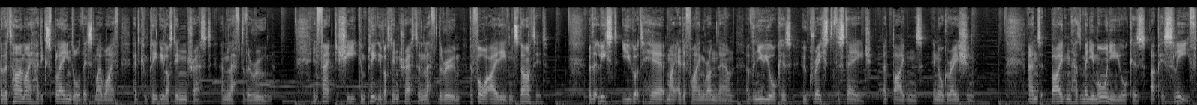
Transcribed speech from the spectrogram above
By the time I had explained all this, my wife had completely lost interest and left the room. In fact, she completely lost interest and left the room before I had even started. But at least you got to hear my edifying rundown of the New Yorkers who graced the stage at Biden's inauguration. And Biden has many more New Yorkers up his sleeve.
